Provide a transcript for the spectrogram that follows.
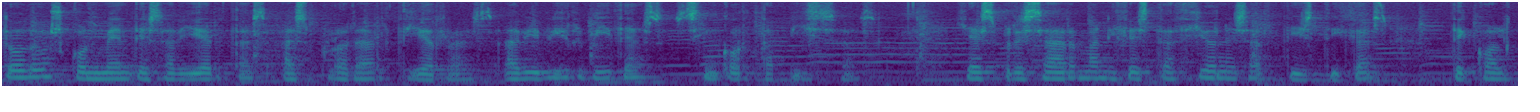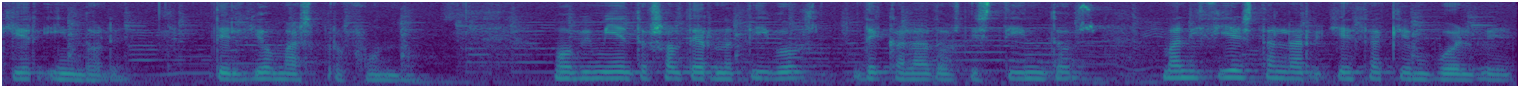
todos con mentes abiertas a explorar tierras, a vivir vidas sin cortapisas y a expresar manifestaciones artísticas de cualquier índole, del yo más profundo. Movimientos alternativos de calados distintos manifiestan la riqueza que envuelve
